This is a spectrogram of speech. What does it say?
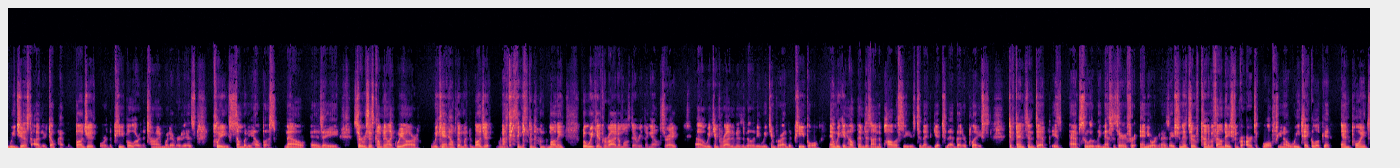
We just either don't have the budget or the people or the time, whatever it is. Please, somebody help us. Now, as a services company like we are, we can't help them with the budget. We're not going to give them the money, but we can provide almost everything else, right? Uh, we can provide the visibility, we can provide the people, and we can help them design the policies to then get to that better place. Defense in depth is absolutely necessary for any organization. It's sort of kind of a foundation for Arctic Wolf. You know, we take a look at endpoint,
